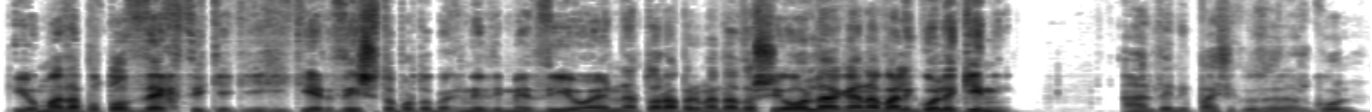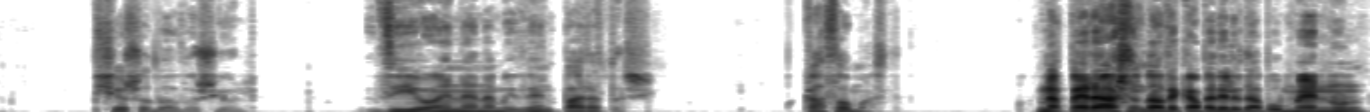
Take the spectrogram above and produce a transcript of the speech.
Η ομάδα που το δέχθηκε και είχε κερδίσει το πρώτο παιχνίδι με 2-1, τώρα πρέπει να τα δώσει όλα για να βάλει γκολ εκείνη. Αν δεν υπάρχει εκτός γκολ, ποιος θα τα δώσει όλα 2-1-1-0 παράταση. Καθόμαστε. Να περάσουν τα 15 λεπτά που μένουν.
